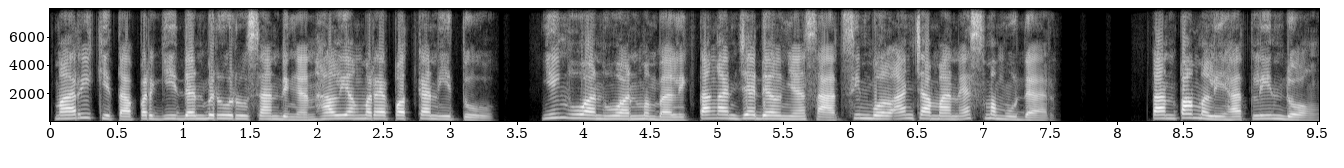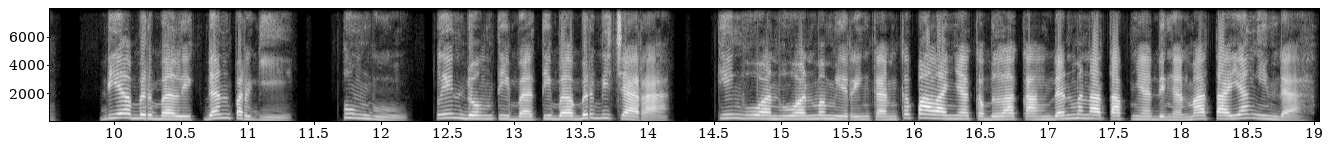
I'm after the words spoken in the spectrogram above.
Mari kita pergi dan berurusan dengan hal yang merepotkan itu. Ying Huan Huan membalik tangan jadelnya saat simbol ancaman es memudar. Tanpa melihat Lindong, dia berbalik dan pergi. Tunggu, Lindong tiba-tiba berbicara. Ying Huan Huan memiringkan kepalanya ke belakang dan menatapnya dengan mata yang indah.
